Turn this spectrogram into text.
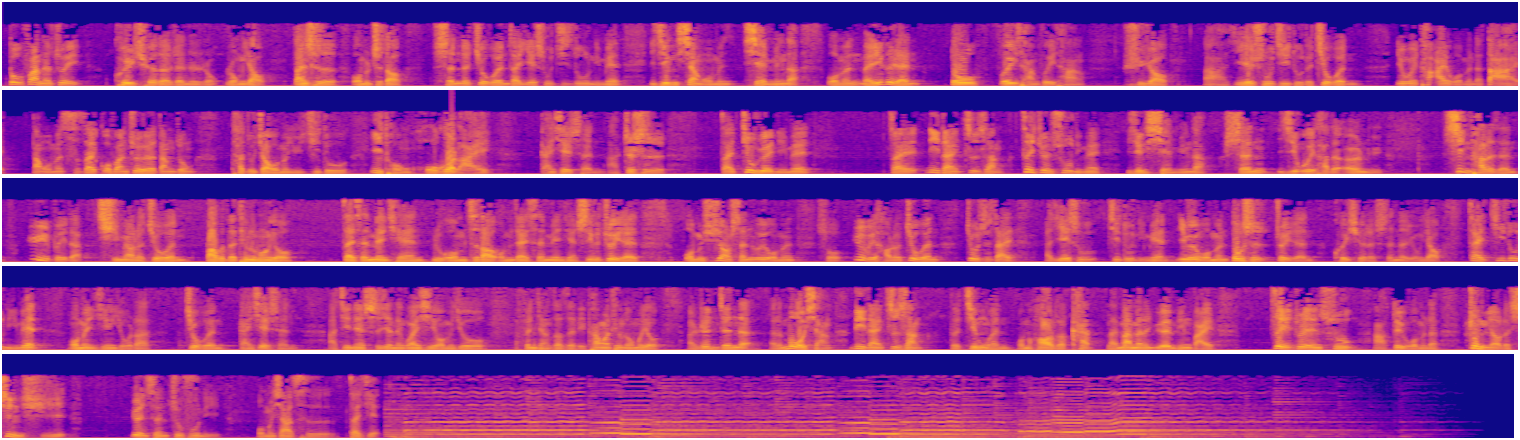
都犯了罪，亏缺了人的荣荣耀。但是我们知道。神的救恩在耶稣基督里面已经向我们显明了，我们每一个人都非常非常需要啊耶稣基督的救恩，因为他爱我们的大爱。当我们死在过犯罪恶当中，他就叫我们与基督一同活过来。感谢神啊！这是在旧约里面，在历代志上这卷书里面已经显明了，神已经为他的儿女、信他的人预备的奇妙的救恩。巴不得听众朋友。在神面前，如果我们知道我们在神面前是一个罪人，我们需要神为我们所预备好的救恩，就是在啊耶稣基督里面，因为我们都是罪人，亏缺了神的荣耀，在基督里面，我们已经有了救恩，感谢神啊！今天时间的关系，我们就分享到这里，盼望听众朋友啊认真的呃默想历代至上的经文，我们好好的看，来慢慢的越明白这一卷书啊对我们的重要的信息。愿神祝福你。我们下次再见。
